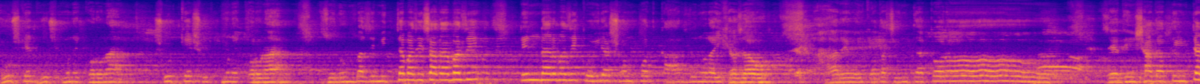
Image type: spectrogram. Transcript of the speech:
ঘুষকে ঘুষ মনে করো না, সুদকে সুদ মনে করো না, জুলুমবাজি, মিথ্যাবাজি, সাদাবাজি, টেন্ডারবাজি, কইরা সম্পদ কার জন্য রাইখা যাও? আরে ওই কথা চিন্তা করো। যেদিন সাদা তিনটা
